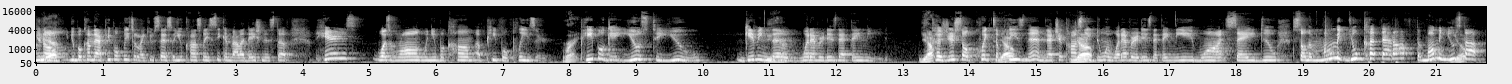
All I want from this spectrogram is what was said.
You know, Yeah. you become that people pleaser, like you said. So you constantly seeking validation and stuff. Here's what's wrong when you become a people pleaser. Right. People get used to you giving Yeah. them whatever it is that they need Yep. because you're so quick to Yup. please them that you're constantly Yup. doing whatever it is that they need, want, say, do. So the moment you cut that off, the moment you stop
